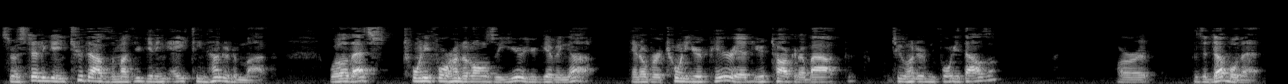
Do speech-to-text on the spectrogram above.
So instead of getting 2000 a month, you're getting 1800 a month. Well, that's $2,400 a year you're giving up. And over a 20 year period, you're talking about 240,000 or is it double that?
